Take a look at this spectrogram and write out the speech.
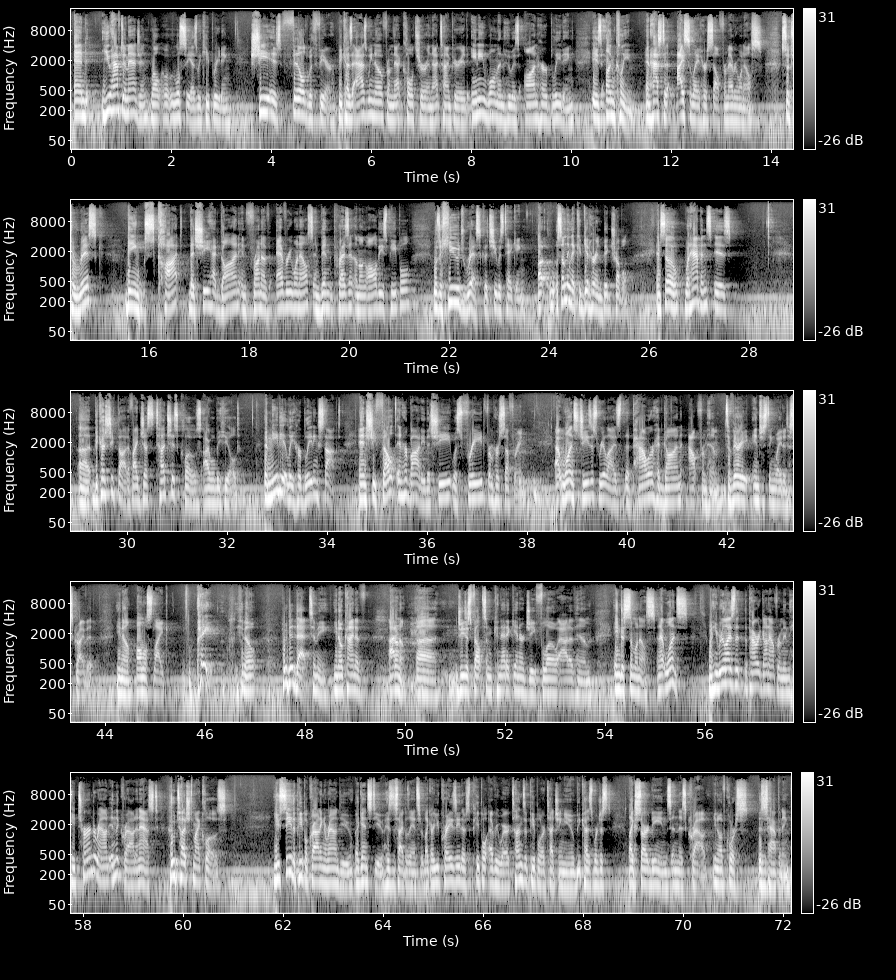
And you have to imagine, well, we'll see as we keep reading, she is filled with fear because, as we know from that culture and that time period, any woman who is on her bleeding is unclean and has to isolate herself from everyone else. So to risk being caught that she had gone in front of everyone else and been present among all these people was a huge risk that she was taking, uh, something that could get her in big trouble. And so what happens is, uh, because she thought, if I just touch his clothes, I will be healed, immediately her bleeding stopped, and she felt in her body that she was freed from her suffering. At once, Jesus realized that power had gone out from him. It's a very interesting way to describe it. You know, almost like hey, you know, who did that to me? You know, kind of, I don't know. Uh, Jesus felt some kinetic energy flow out of him into someone else. And at once, when he realized that the power had gone out from him, he turned around in the crowd and asked, Who touched my clothes? You see the people crowding around you, against you, his disciples answered. Like, are you crazy? There's people everywhere. Tons of people are touching you because we're just like sardines in this crowd. You know, of course, this is happening.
